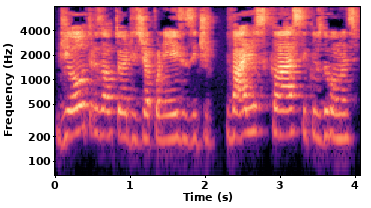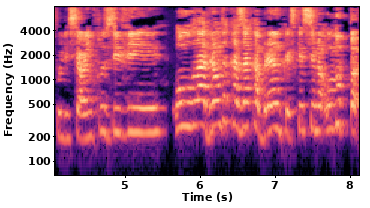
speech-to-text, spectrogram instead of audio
de outros autores japoneses e de vários clássicos do romance policial, inclusive o Ladrão da Casaca Branca, esqueci o nome, o Lupin.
